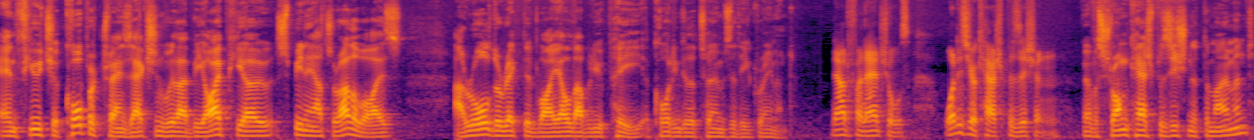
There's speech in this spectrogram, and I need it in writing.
and future corporate transactions, whether they be IPO, spin-outs or otherwise, are all directed by LWP according to the terms of the agreement. Now to financials. What is your cash position? We have a strong cash position at the moment.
